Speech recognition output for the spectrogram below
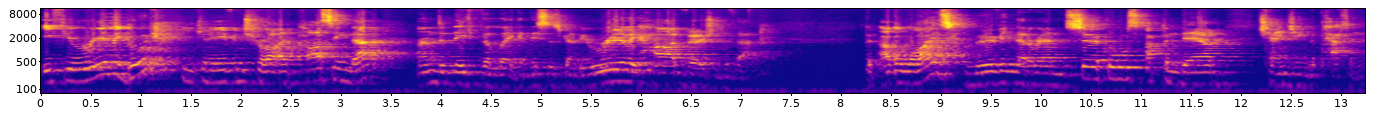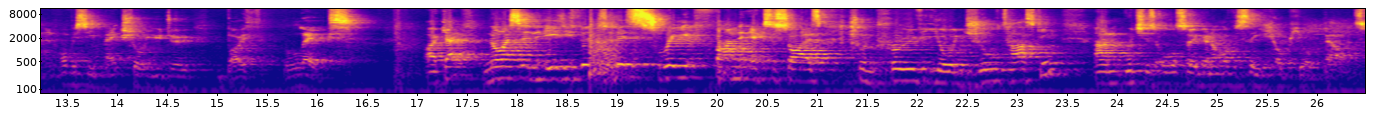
If you're really good, you can even try passing that underneath the leg, and this is going to be a really hard version of that. But otherwise, moving that around in circles, up and down, changing the pattern, and obviously make sure you do both legs. Okay, nice and easy. So there's three fun exercise to improve your dual tasking. um, which is also going to obviously help your balance.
